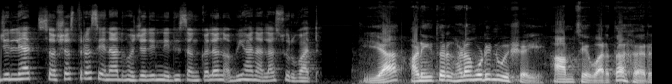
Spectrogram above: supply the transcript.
जिल्ह्यात सशस्त्र सेना ध्वजदिन निधी संकलन अभियानाला सुरुवात. या आणि इतर घडामोडींविषयी आमचे वार्ताहर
